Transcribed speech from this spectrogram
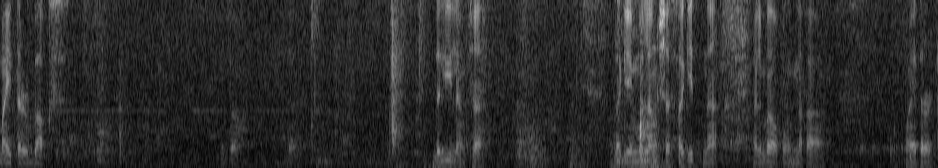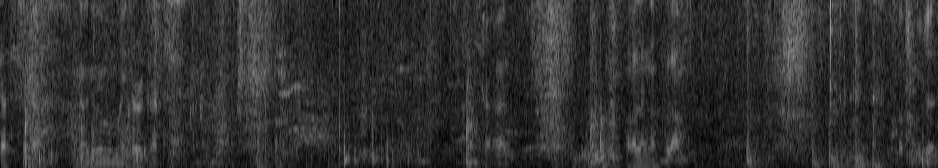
miter box. Ito. Dali lang siya. Lagay mo lang siya sa gitna. Halimbawa, kung naka miter cuts ka, gagawin mo miter cuts. Yan. Baka lang ng clamp. Stop mo dyan.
